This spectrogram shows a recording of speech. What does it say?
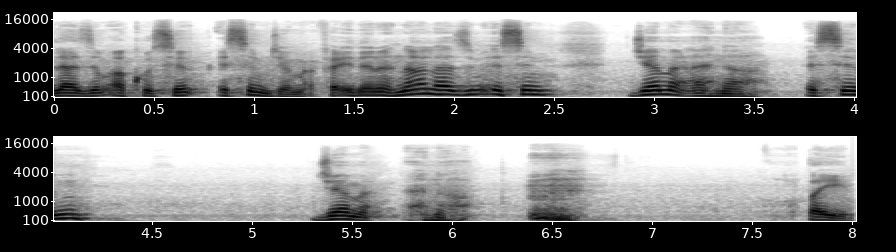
لازم أكو اسم, اسم جمع. فاذا هنا لازم اسم جمع هنا. اسم جمع هنا. طيب.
